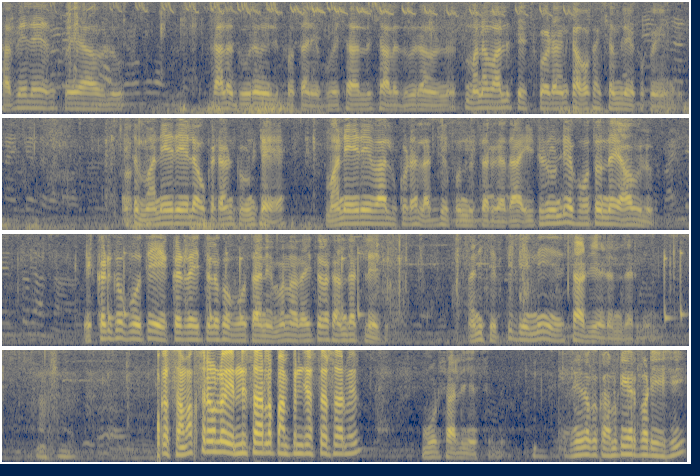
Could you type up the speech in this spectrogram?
కబేలేకపోయే ఆవులు చాలా దూరం వెళ్ళిపోతాయి భూషాలు చాలా దూరం ఉన్నాయి మన వాళ్ళు తెచ్చుకోవడానికి అవకాశం లేకపోయింది. అయితే మన ఏరియాలో ఒకటి అంటూ ఉంటే మన ఏరియా వాళ్ళు కూడా లబ్ధి పొందుతారు కదా. ఇటు నుండే పోతున్నాయి ఆవులు. ఎక్కడికో పోతే ఎక్కడ రైతులకు పోతానే. మన రైతులకు అందట్లేదు అని చెప్పి దీన్ని స్టార్ట్ చేయడం జరిగింది. ఒక సంవత్సరంలో ఎన్నిసార్లు పంపిణీ చేస్తారు సార్ మీరు? మూడు సార్లు చేస్తుంది. నేను ఒక కమిటీ ఏర్పాటు చేసి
